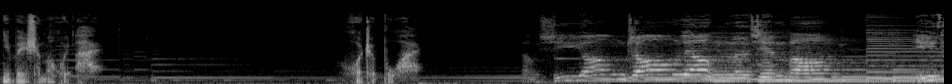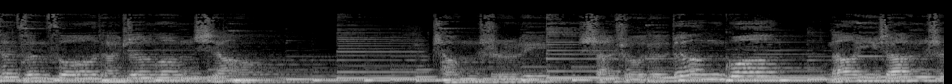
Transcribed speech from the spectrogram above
你为什么会爱，或者不爱。当夕阳照亮了肩膀，一层层缩短着梦想。城市里闪烁的灯光，那一盏是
